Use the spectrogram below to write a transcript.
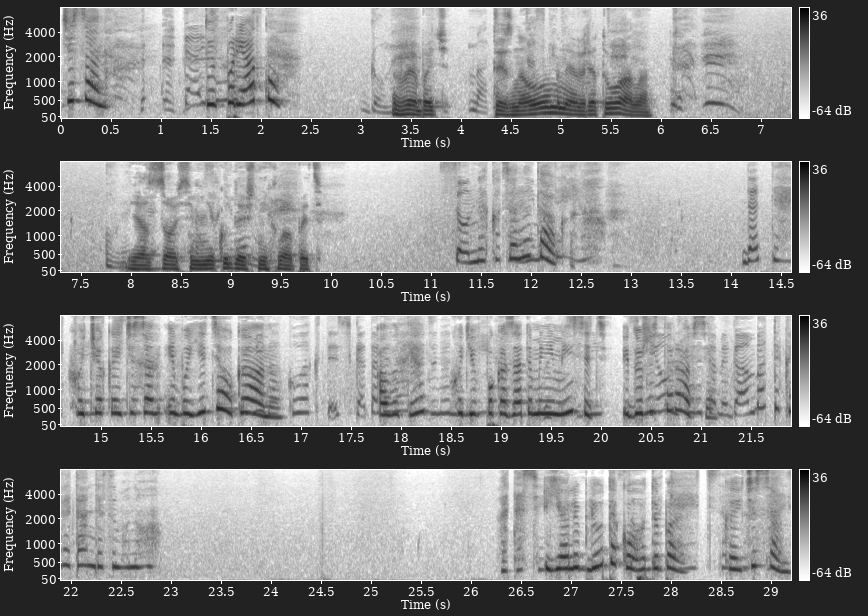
Кейчі-сан, ти в порядку? Вибач, ти знову мене врятувала. Я зовсім нікудишній хлопець. Це не так. Хоча Кейчі-сан і боїться океану. Але ти хотів показати мені місяць і дуже старався. Я люблю такого тебе, Кейчі-сан.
